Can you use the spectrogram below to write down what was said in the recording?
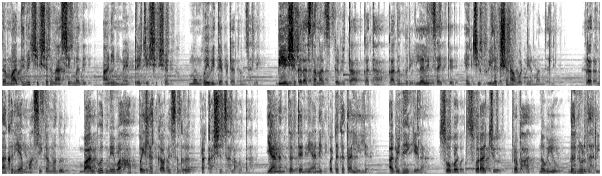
तर माध्यमिक शिक्षक नाशिकमध्ये आणि मॅट्रिकचे शिक्षण मुंबई विद्यापीठातून झाले. बी ए शिकत असतानाच कविता कथा कादंबरी ललित साहित्य यांची विलक्षण आवड निर्माण झाली. रत्नाकर या मासिकामधून बालबोध मेवा हा पहिला काव्यसंग्रह प्रकाशित झाला होता. यानंतर त्यांनी अनेक पटकथा लिहिल्या अभिनय केला सोबत स्वराज्य प्रभात नवयुग धनुर्धारी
